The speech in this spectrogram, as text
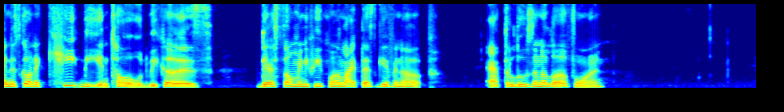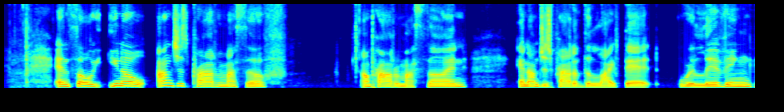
And it's going to keep being told because there's so many people in life that's given up after losing a loved one. And so, you know, I'm just proud of myself. I'm proud of my son. And I'm just proud of the life that we're living.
